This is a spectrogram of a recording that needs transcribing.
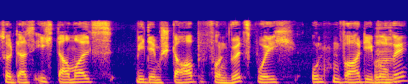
sodass ich damals mit dem Stab von Würzburg unten war die Woche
